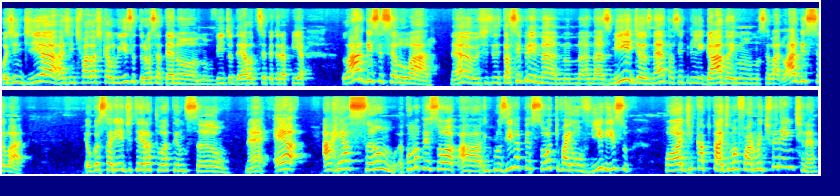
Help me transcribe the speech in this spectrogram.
Hoje em dia a gente fala, acho que a Luísa trouxe até no, no vídeo dela do CP Terapia, larga esse celular, né? Está sempre na, na, nas mídias, né? Está sempre ligado aí no, no celular, larga esse celular. Eu gostaria de ter a tua atenção, né? É a reação, como a pessoa, a, inclusive a pessoa que vai ouvir isso, pode captar de uma forma diferente, né?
